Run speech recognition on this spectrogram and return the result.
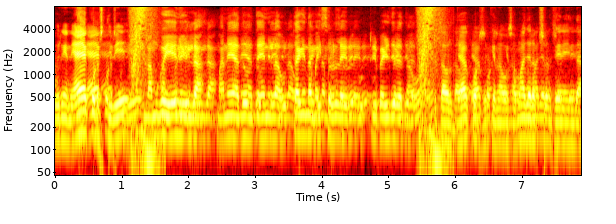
ಇವರಿಗೆ ನ್ಯಾಯ ಕೊಡಿಸ್ತೀವಿ. ನಮಗೂ ಏನು ಇಲ್ಲ. ಮನೆ ಅದು ಅಂತ ಏನಿಲ್ಲ. ಹುಟ್ಟಾಗಿಂದ ಮೈಸೂರಲ್ಲೇ ಹುಟ್ಟಿ ಬೆಳೆದಿರೋದು ನಾವು. ಅವ್ರ ನ್ಯಾಯ ಕೊಡಿಸೋಕೆ ನಾವು ಸಮಾಜ ರಕ್ಷಣಾ ಸೇನೆಯಿಂದ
